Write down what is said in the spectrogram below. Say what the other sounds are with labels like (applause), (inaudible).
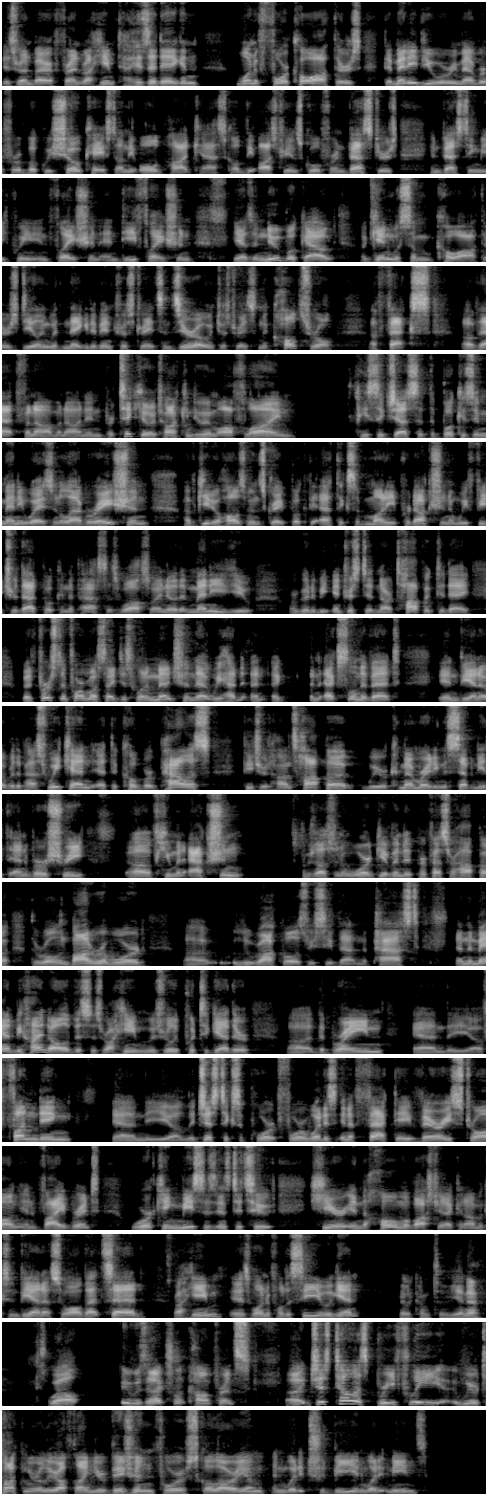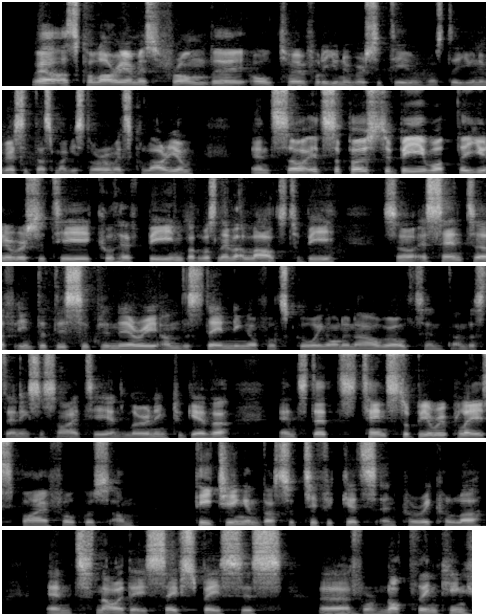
Is run by our friend Rahim Taghizadegan, one of four co-authors that many of you will remember for a book we showcased on the old podcast called The Austrian School for Investors, Investing Between Inflation and Deflation. He has a new book out, again with some co-authors, dealing with negative interest rates and zero interest rates and the cultural effects of that phenomenon. In particular, talking to him offline, he suggests that the book is in many ways an elaboration of Guido Hülsmann's great book, The Ethics of Money Production, and we've featured that book in the past as well. So I know that many of you are going to be interested in our topic today. But first and foremost, I just want to mention that we had an, a, an excellent event in Vienna over the past weekend at the Coburg Palace, featured Hans Hoppe. We were commemorating the 70th anniversary of Human Action. There was also an award given to Professor Hoppe, the Roland Baader Award. Uh, Lew Rockwell has received that in the past. And the man behind all of this is Rahim, who has really put together uh, the brain and the uh, funding and the uh, logistic support for what is, in effect, a very strong and vibrant working Mises Institute here in the home of Austrian economics in Vienna. So, all that said, Rahim, it is wonderful to see you again. Welcome to Vienna. Well, it was an excellent conference. Uh, just tell us briefly, we were talking earlier offline, your vision for Scholarium and what it should be and what it means. Well, a scholarium is from the old term for the university, it was the Universitas Magistrorum et Scholarium. And so it's supposed to be what the university could have been, but was never allowed to be. So a center of interdisciplinary understanding of what's going on in our world and understanding society and learning together and that tends to be replaced by a focus on teaching and the certificates and curricula and nowadays safe spaces uh, mm-hmm. for not thinking,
